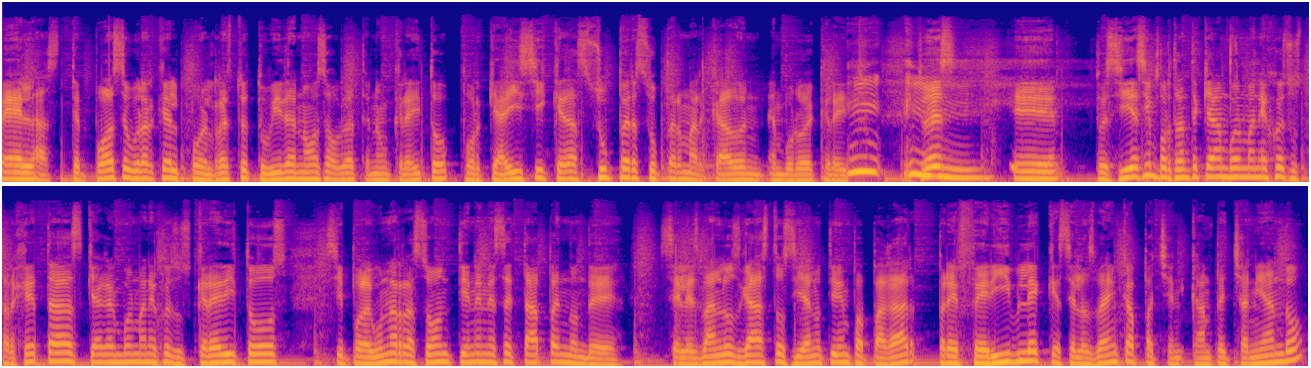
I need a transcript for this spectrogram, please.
pelas. Te puedo asegurar que por el resto de tu vida no vas a volver a tener un crédito porque ahí sí queda súper, súper marcado en, en buró de crédito. Entonces, eh, pues sí es importante que hagan buen manejo de sus tarjetas, que hagan buen manejo de sus créditos. Si por alguna razón tienen esa etapa en donde se les van los gastos y ya no tienen para pagar, preferible que se los vayan campechaneando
